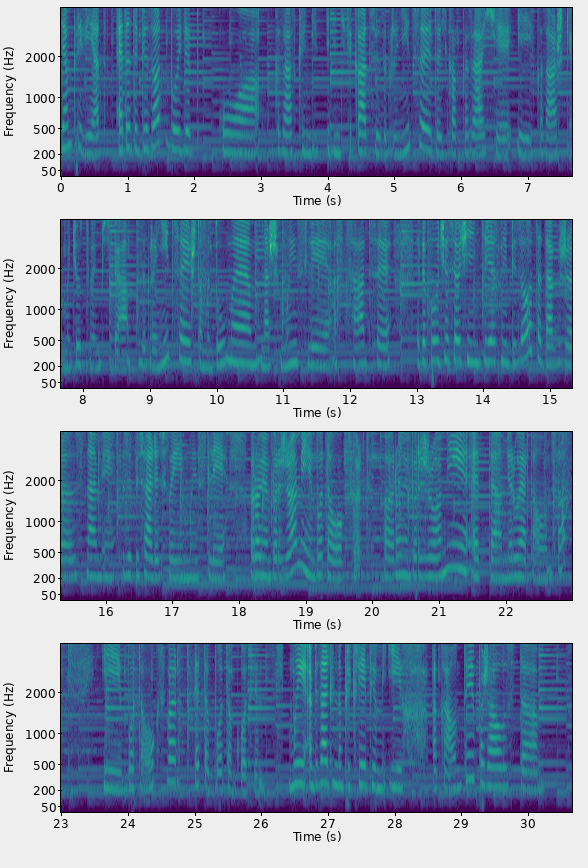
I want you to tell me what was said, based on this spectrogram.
Всем привет! Этот эпизод будет о казахской идентификации за границей, то есть как казахи и казашки мы чувствуем себя за границей, что мы думаем, наши мысли, ассоциации. Это получился очень интересный эпизод, а также с нами записали свои мысли Роми Боржоми и Бота Оксфорд. Роми Боржоми — это Мируэр Алонсо, и бота Оксфорд — это бота Готвин. Мы обязательно прикрепим их аккаунты, пожалуйста,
